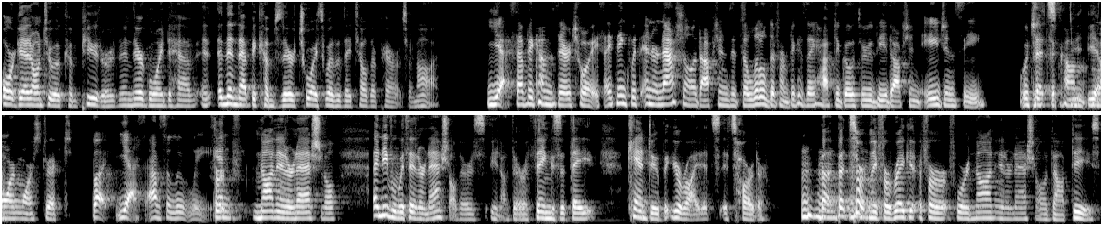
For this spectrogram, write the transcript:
or get onto a computer, then they're going to have, and then that becomes their choice whether they tell their parents or not. Yes, that becomes their choice. I think with international adoptions, it's a little different because they have to go through the adoption agency, which That's, has become yeah. more and more strict. But yes, absolutely. For and, non-international, and even with international, there's you know there are things that they can do, but you're right, it's it's harder. Mm-hmm, but but mm-hmm. certainly for regular for for non-international adoptees,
